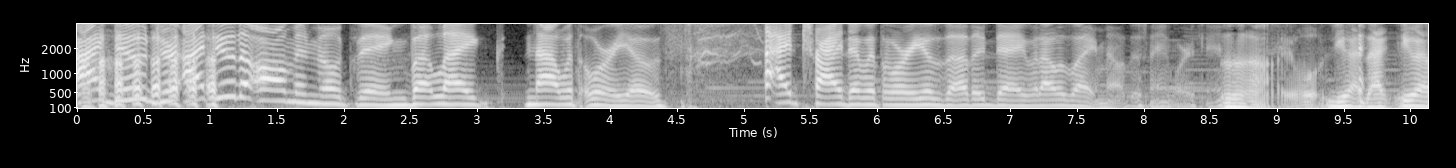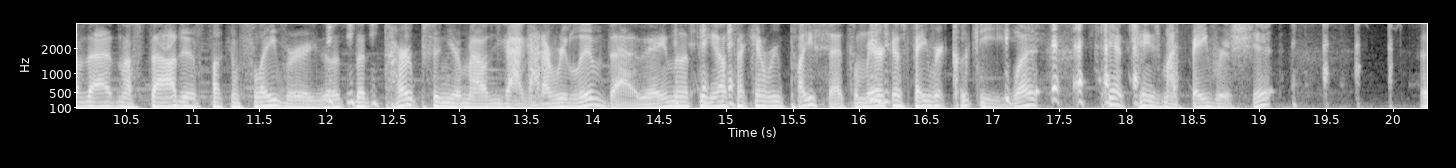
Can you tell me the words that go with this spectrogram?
I do. dr- I do the almond milk thing, but like not with Oreos. I tried it with Oreos the other day, but I was like, no, this ain't working. Uh, well, you have that. You have that nostalgia fucking flavor. The, the terps in your mouth. You got, gotta relive that. There ain't nothing else that can replace that. It's America's favorite cookie. What? Can't change my favorite shit.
